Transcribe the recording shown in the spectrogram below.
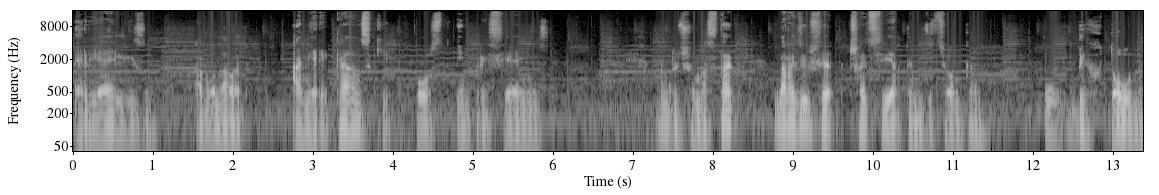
рэалізм або нават амерыканскі постімпрэсіянізм. Будучы мастак нарадзіўся чацвертым дзіцёнкам у дыхтоўным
